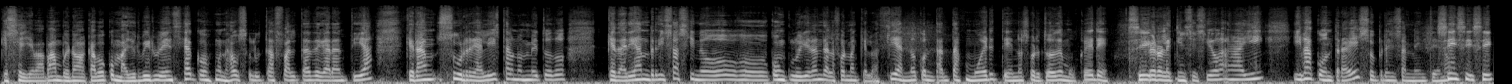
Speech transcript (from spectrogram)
que se llevaban, bueno, a cabo con mayor virulencia, con una absoluta falta de garantía, que eran surrealistas, unos métodos que darían risa si no concluyeran de la forma en que lo hacían, ¿no? Con tantas muertes, ¿no? Sobre todo de mujeres. Sí. Pero la Inquisición ahí iba contra eso precisamente, Sí, sí, sí.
